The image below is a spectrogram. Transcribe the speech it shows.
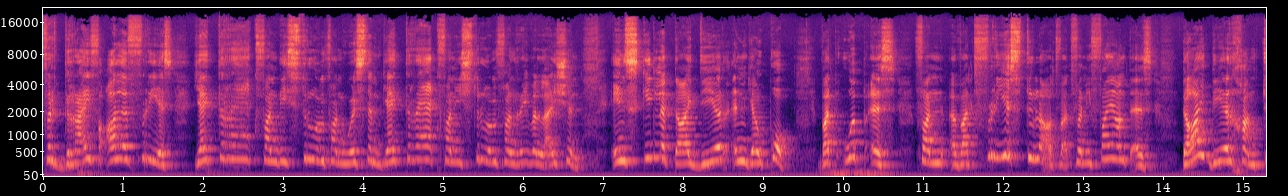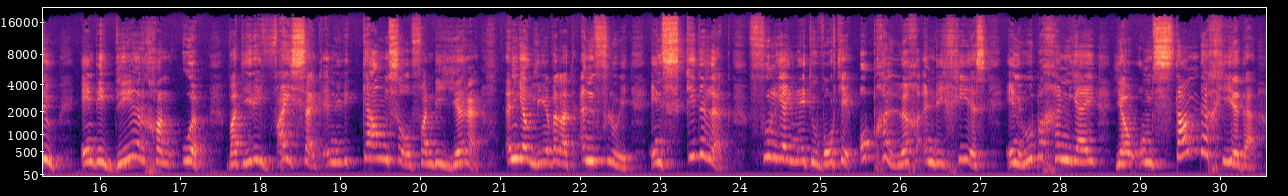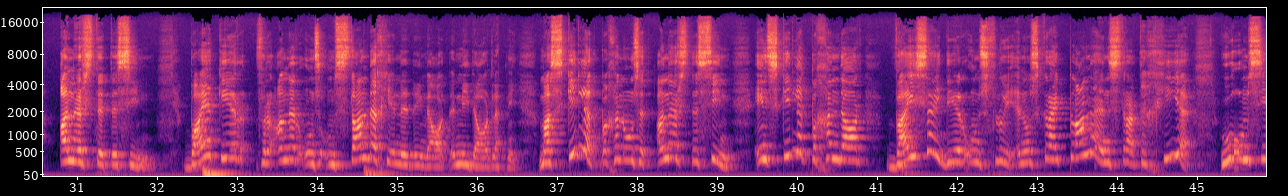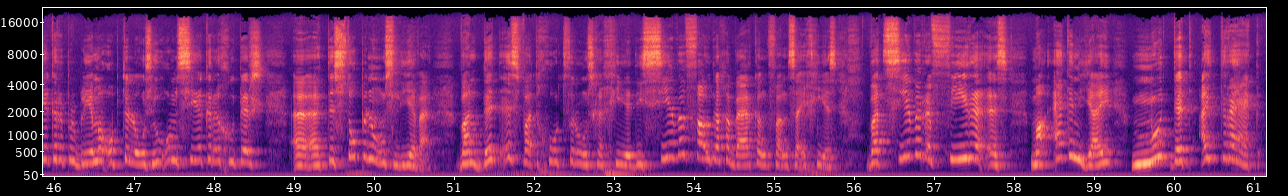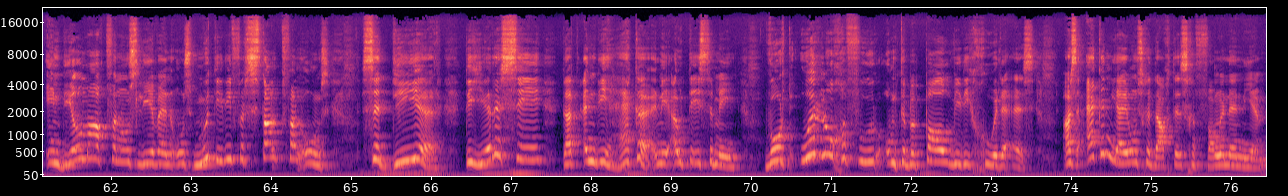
verdryf alle vrees. Jy trek van die stroom van wisdom, jy trek van die stroom van revelation en skielik daai deur in jou kop wat oop is van wat vrees toelaat wat van die vyand is Daai deur gaan toe en die deur gaan oop wat hierdie wysheid en hierdie counsel van die Here in jou lewe laat invloei en skielik voel jy net hoe word jy opgelig in die gees en hoe begin jy jou omstandighede anders te, te sien. Baie keer verander ons omstandighede nie, nie dadelik nie, maar skielik begin ons dit anders te sien en skielik begin daar wysheid deur ons vloei en ons kry planne en strategieë hoe om sekere probleme op te los, hoe om sekere goeders uh, te stop in ons lewe, want dit is wat God vir ons gegee die sewevoudige werking van sy gees wat sewe riviere is, maar ek en jy moet dit uittrek en deel maak van ons lewe en ons moet hierdie verstand van ons se deur. Die Here sê dat in die hekke in die Ou Testament word oorlog gevoer om te bepaal wie die gode is. As ek en jy ons gedagtes gevangene neem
